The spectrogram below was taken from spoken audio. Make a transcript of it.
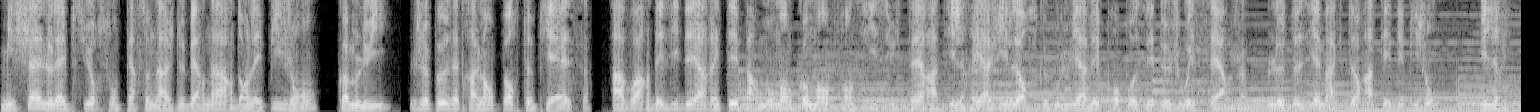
Michel lève sur son personnage de Bernard dans Les Pigeons, comme lui, je peux être à l'emporte-pièce, avoir des idées arrêtées par moments comment Francis Huster a-t-il réagi lorsque vous lui avez proposé de jouer Serge, le deuxième acteur raté des Pigeons? Il rit.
